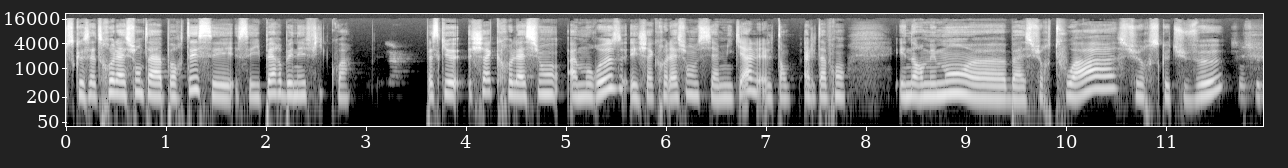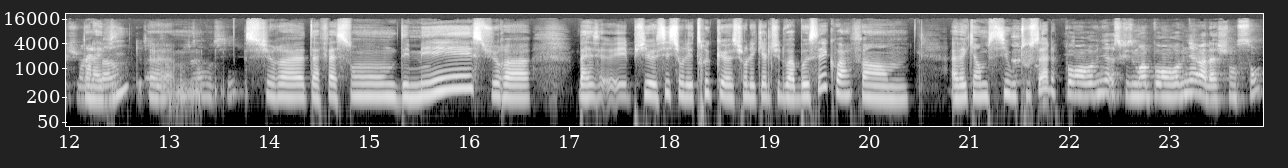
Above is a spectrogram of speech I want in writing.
ce que cette relation t'a apporté, c'est hyper bénéfique, quoi. Parce que chaque relation amoureuse et chaque relation aussi amicale, elle t'apprend énormément euh, bah, sur toi, sur ce que tu veux dans la vie, euh, sur euh, ta façon d'aimer, sur bah, et puis aussi sur les trucs sur lesquels tu dois bosser, quoi. Enfin, avec un psy ou tout seul. Pour en revenir, excuse-moi, pour en revenir à la chanson,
